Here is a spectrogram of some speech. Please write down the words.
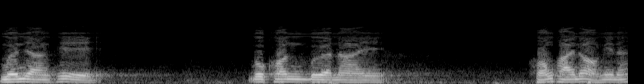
เหมือนอย่างที่บุคคลเบื่อหน่ายของภายนอกนี่นะ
